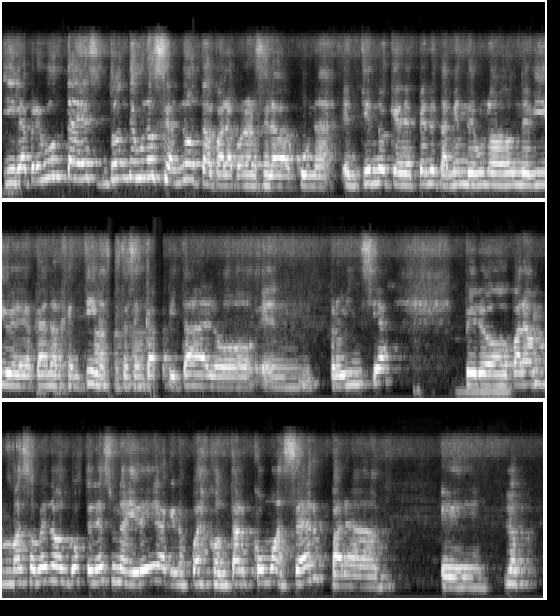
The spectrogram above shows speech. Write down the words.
y la pregunta es, ¿dónde uno se anota para ponerse la vacuna? Entiendo que depende también de uno dónde vive acá en Argentina, si estás en capital o en provincia, pero para más o menos vos tenés una idea que nos puedas contar cómo hacer para... Eh, lo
